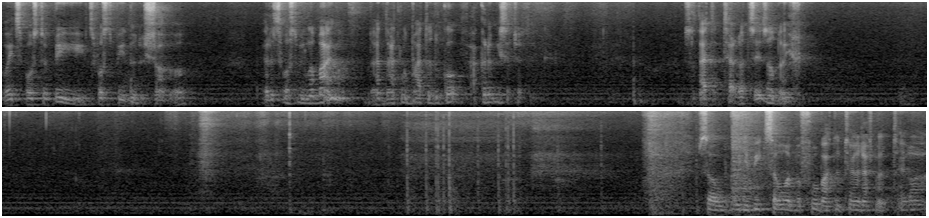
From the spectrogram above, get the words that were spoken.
The way it's supposed to be, it's supposed to be the neshama, and it's supposed to be lamayla, not not lamata nukov. How could it be such a thing? So that the teretz is anoich. So when you meet someone before Matan Torah and after Matan Torah,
